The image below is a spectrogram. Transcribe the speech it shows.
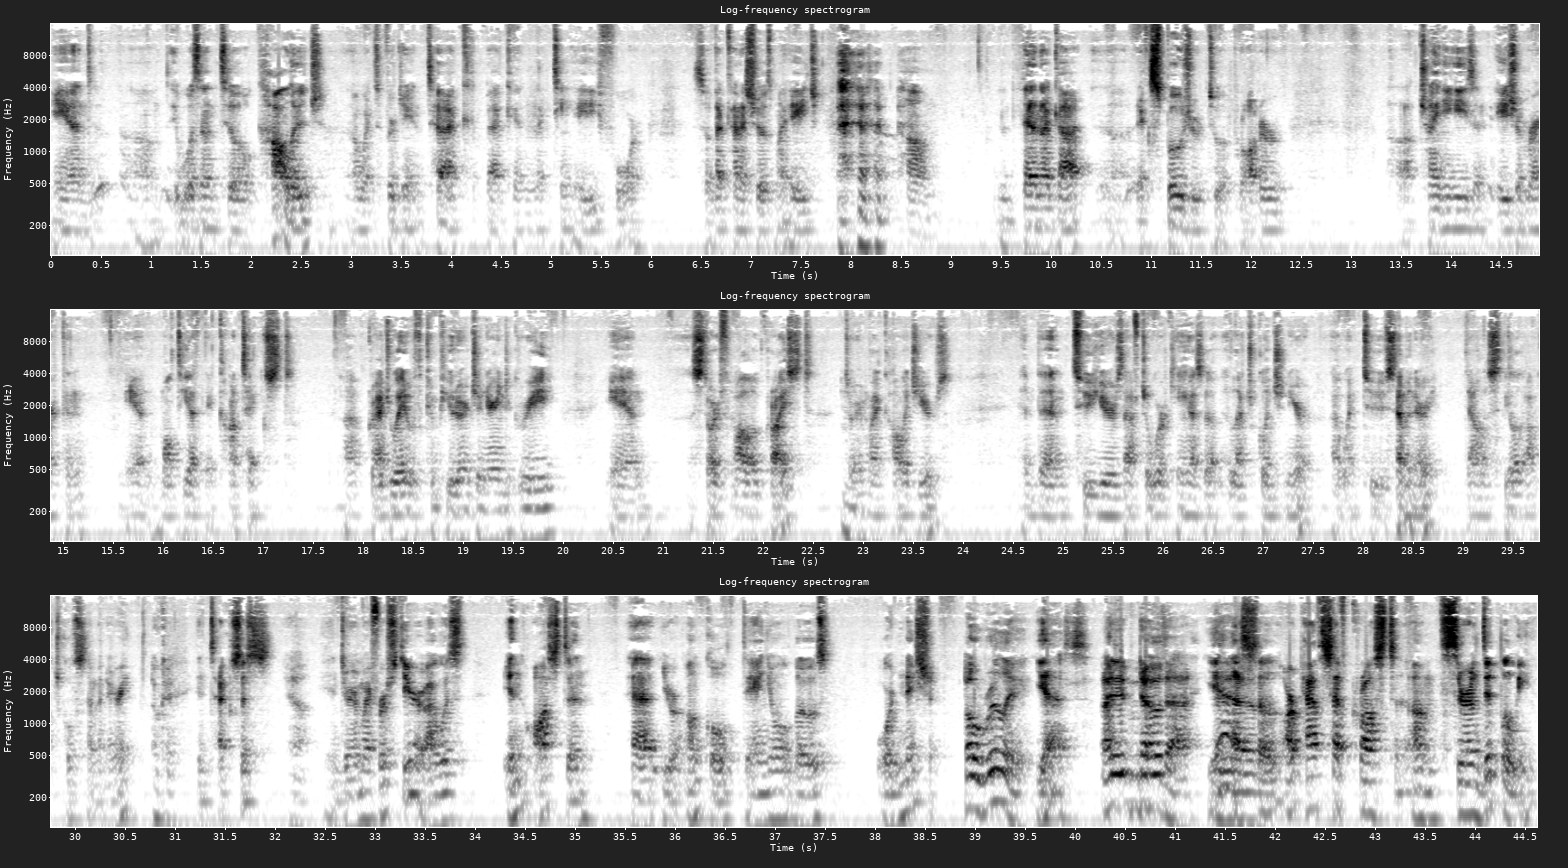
And um, it wasn't until college, I went to Virginia Tech back in 1984. So that kind of shows my age. um, then I got uh, exposure to a broader uh, Chinese and Asian American and multi ethnic context. Uh, graduated with a computer engineering degree and started to follow Christ during my college years. And then two years after working as an electrical engineer, I went to seminary, Dallas Theological Seminary, okay. in Texas. Yeah. And during my first year, I was in Austin at your uncle Daniel Lowe's ordination. Oh, really? Yes. I didn't know that. Yeah, so our paths have crossed um, serendipitously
